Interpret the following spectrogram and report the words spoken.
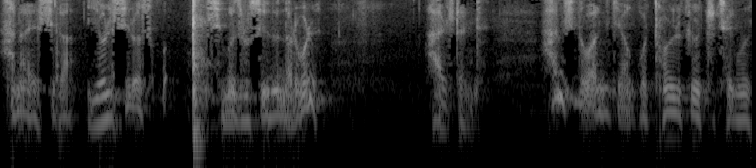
하나의 씨가 열 씨로서 심어줄 수 있는 노름을 할 텐데 한 시도 왕지 않고 통일교 주책임을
